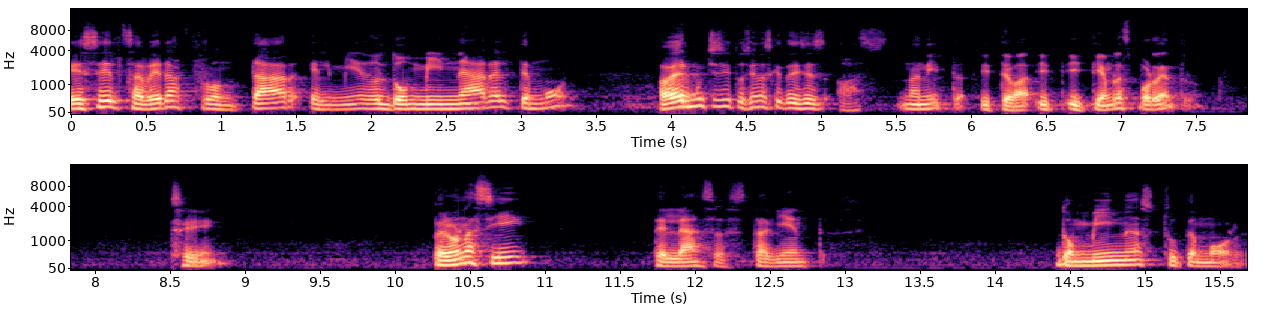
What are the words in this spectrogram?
Es el saber afrontar el miedo, el dominar el temor. A haber muchas situaciones que te dices, ah, nanita, y, te va, y, y tiemblas por dentro. Sí. Pero aún así, te lanzas, te avientas. Dominas tu temor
